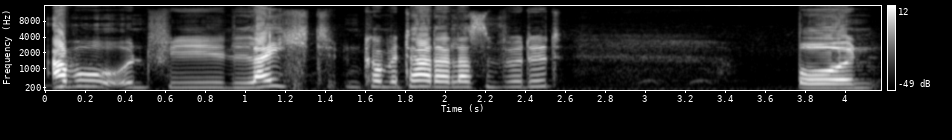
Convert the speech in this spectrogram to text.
Abo und vielleicht einen Kommentar da lassen würdet. Und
